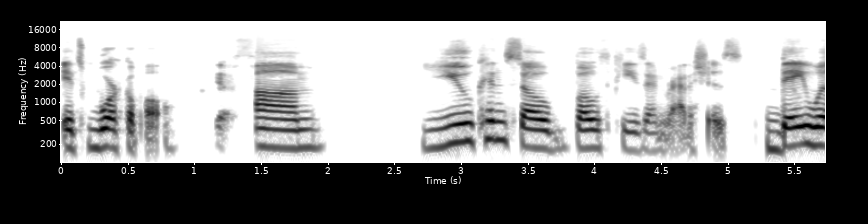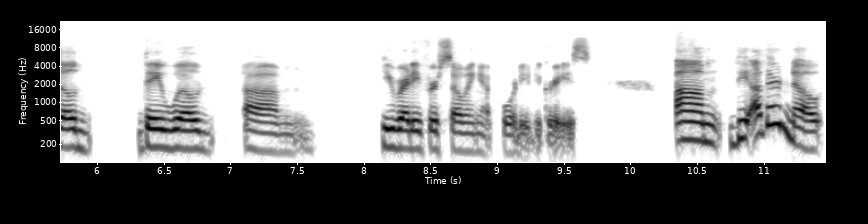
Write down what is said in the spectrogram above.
it's workable. Yes. Um, you can sow both peas and radishes. They will, they will, um, be ready for sowing at 40 degrees. Um, the other note,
